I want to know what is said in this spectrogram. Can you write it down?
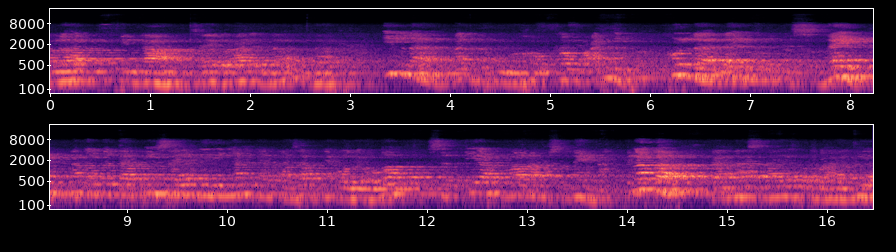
Abu Lahab, saya berada di dalam neraka. Illa annahu khaffafu anni kulla lailin isnain. Akan tetapi saya diringankan azabnya oleh Allah setiap malam Senin. Kenapa? Karena saya berbahagia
